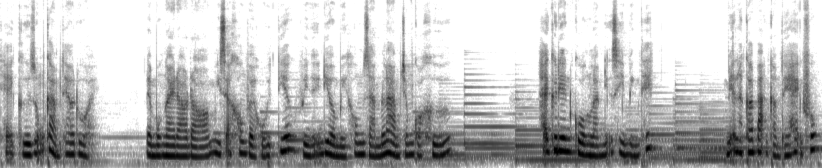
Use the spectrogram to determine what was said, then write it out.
thì hãy cứ dũng cảm theo đuổi. Để một ngày nào đó mình sẽ không phải hối tiếc vì những điều mình không dám làm trong quá khứ hãy cứ điên cuồng làm những gì mình thích. Miễn là các bạn cảm thấy hạnh phúc.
